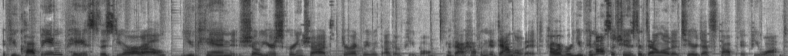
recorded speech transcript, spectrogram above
If you copy and paste this URL, you can show your screenshot directly with other people without having to download it. However, you can also choose to download it to your desktop if you want.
